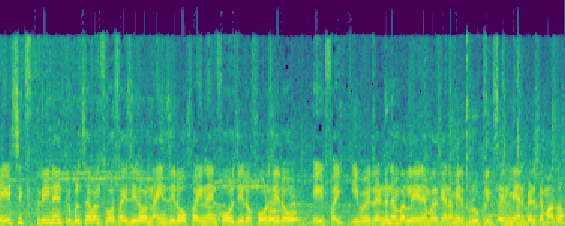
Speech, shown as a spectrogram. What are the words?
eight six three nine triple seven four five zero nine zero five nine four zero four zero eight five. ఈ రెండు నెంబర్లు ఏ నెంబర్కైనా మీరు గ్రూప్ లింక్ సెండ్ మీ అని పెడితే మాత్రం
